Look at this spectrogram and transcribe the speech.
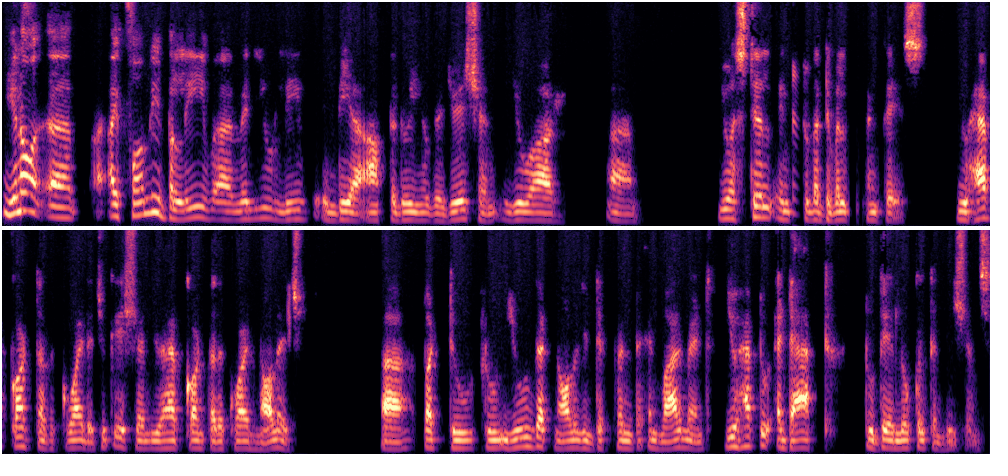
You know, uh, I firmly believe uh, when you leave India after doing your graduation, you are uh, you are still into the development phase. You have got the required education, you have got the required knowledge, uh, but to, to use that knowledge in different environment, you have to adapt to their local conditions.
